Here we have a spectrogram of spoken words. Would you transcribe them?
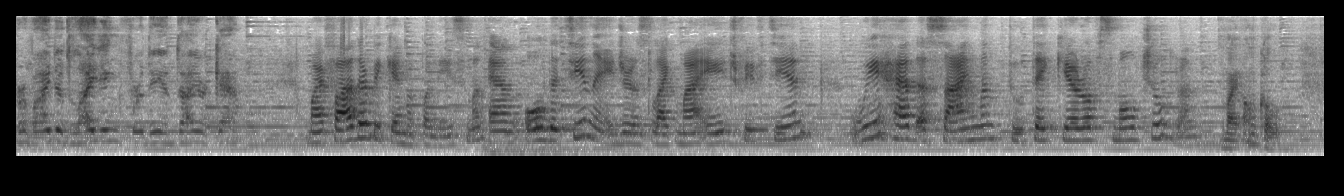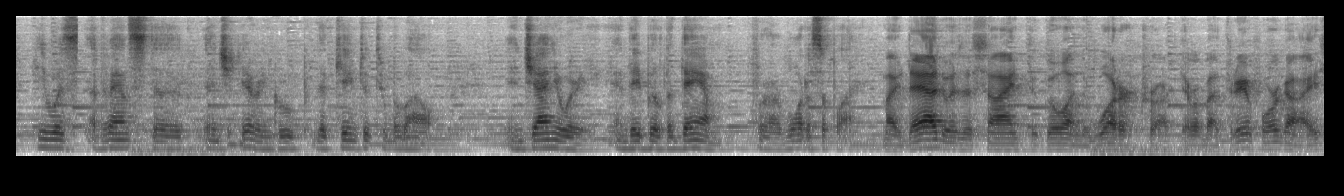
provided lighting for the entire camp. My father became a policeman, and all the teenagers, like my age 15, we had assignment to take care of small children. My uncle, he was advanced uh, engineering group that came to Tubabao in January, and they built a dam for our water supply. My dad was assigned to go on the water truck. There were about three or four guys.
